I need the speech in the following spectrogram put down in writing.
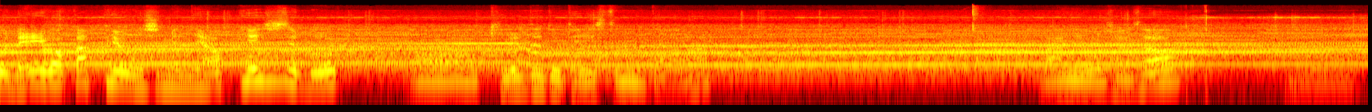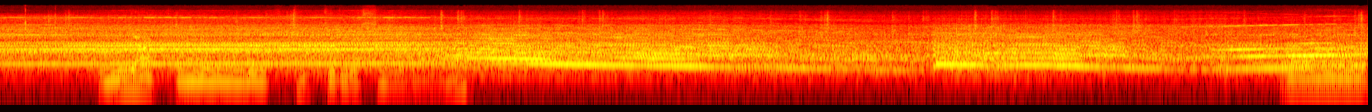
그리고 네이버 카페에 오시면요 페이스북 어, 길드도 돼 있습니다. 많이 오셔서 어, 공약 공유를 부탁드리겠습니다. 어,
